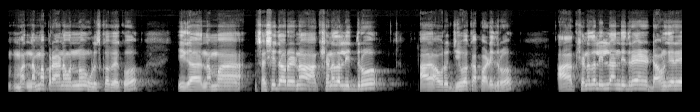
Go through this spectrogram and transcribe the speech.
ಮ, ನಮ್ಮ ಪ್ರಾಣವನ್ನು ಉಳಿಸ್ಕೋಬೇಕು. ಈಗ ನಮ್ಮ ಶಶಿದವರೇನೋ ಆ ಕ್ಷಣದಲ್ಲಿದ್ದರು ಅವರು ಜೀವ ಕಾಪಾಡಿದರು. ಆ ಕ್ಷಣದಲ್ಲಿ ಇಲ್ಲ ಅಂದಿದ್ರೆ ದಾವಣಗೆರೆ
